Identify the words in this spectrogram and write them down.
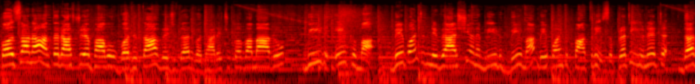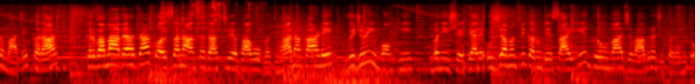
કોલસાના આંતરરાષ્ટ્રીય ભાવો વધતા વીજ દર વધારે ચૂકવવામાં આવ્યો. બીડ એકમાં બે પોઈન્ટ નેવ્યાશી અને બીડ બેમાં બે પોઈન્ટ પાંત્રીસ પ્રતિ યુનિટ દર માટે કરાર કરવામાં આવ્યા હતા. કોલસાના આંતરરાષ્ટ્રીય ભાવો વધવાના કારણે વીજળી મોંઘી બની છે. ત્યારે ઊર્જા મંત્રી કરુણ દેસાઈએ ગૃહમાં જવાબ રજૂ કર્યો હતો.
